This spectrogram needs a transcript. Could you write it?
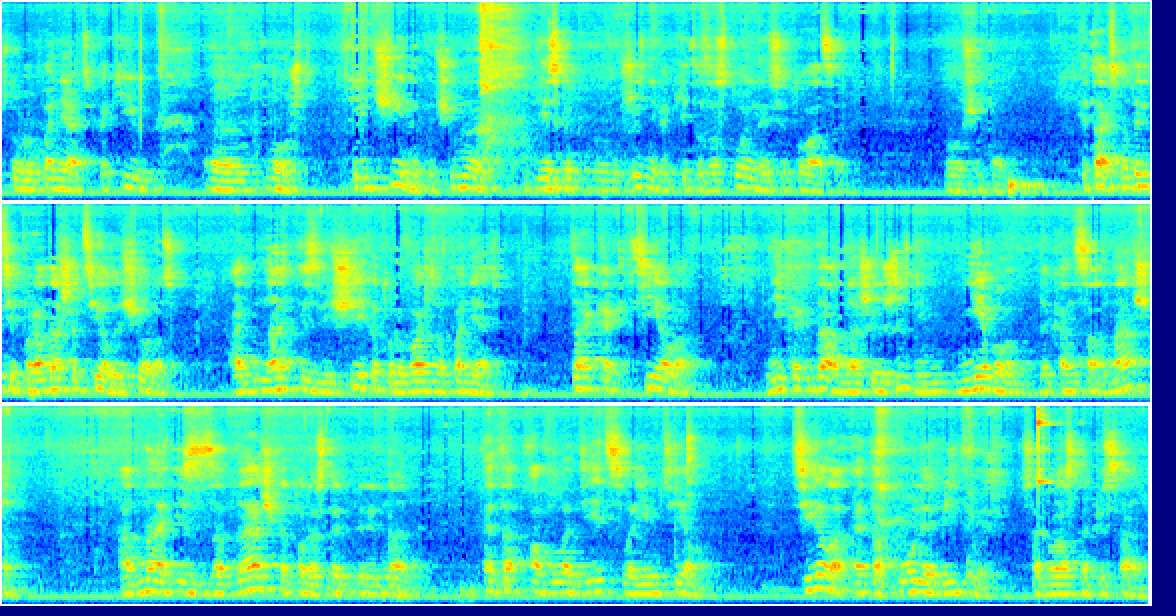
чтобы понять, какие э, ну, причины, почему есть в жизни какие-то застойные ситуации. В общем-то. Итак, смотрите, про наше тело еще раз. Одна из вещей, которую важно понять. Так как тело никогда в нашей жизни не было до конца нашим, одна из задач, которая стоит перед нами, это овладеть своим телом. Тело – это поле битвы, согласно Писанию.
